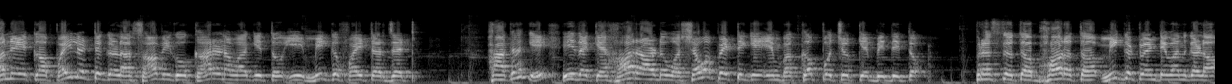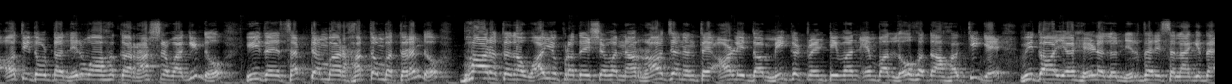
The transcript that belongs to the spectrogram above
ಅನೇಕ ಪೈಲಟ್ಗಳ ಸಾವಿಗೂ ಕಾರಣವಾಗಿತ್ತು ಈ ಮಿಗ್ ಫೈಟರ್ ಜೆಟ್ ಹಾಗಾಗಿ ಇದಕ್ಕೆ ಹಾರಾಡುವ ಶವಪೆಟ್ಟಿಗೆ ಎಂಬ ಕಪ್ಪು ಚುಕ್ಕೆ ಬಿದ್ದಿತ್ತು. ಪ್ರಸ್ತುತ ಭಾರತ ಮಿಗ್ ಟ್ವೆಂಟಿ ಒನ್ಗಳ ಅತಿ ದೊಡ್ಡ ನಿರ್ವಾಹಕ ರಾಷ್ಟ್ರವಾಗಿದ್ದು, ಇದೇ ಸೆಪ್ಟೆಂಬರ್ ಹತ್ತೊಂಬತ್ತರಂದು ಭಾರತದ ವಾಯು ಪ್ರದೇಶವನ್ನ ರಾಜನಂತೆ ಆಳಿದ್ದ ಮಿಗ್ ಟ್ವೆಂಟಿ ಒನ್ ಎಂಬ ಲೋಹದ ಹಕ್ಕಿಗೆ ವಿದಾಯ ಹೇಳಲು ನಿರ್ಧರಿಸಲಾಗಿದೆ.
